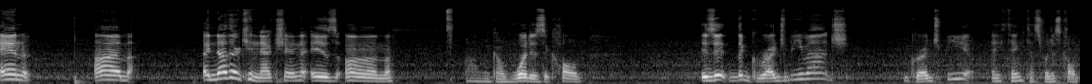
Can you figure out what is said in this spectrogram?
and um another connection is um oh my god, what is it called? Is it the Grudgby match? Grudgby? I think that's what it's called.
